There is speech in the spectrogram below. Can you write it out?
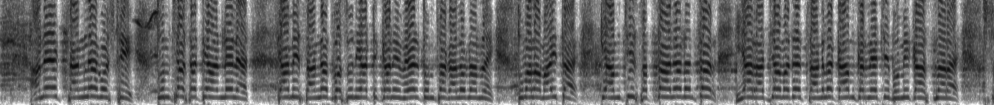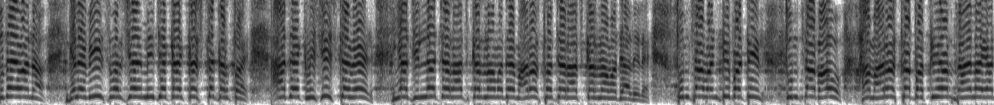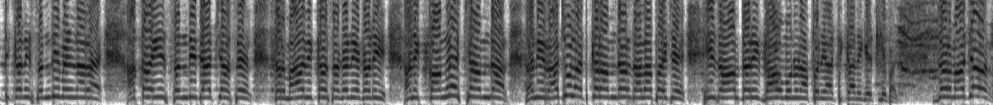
अनेक चांगल्या गोष्टी तुमच्यासाठी आणलेल्या आहेत. त्या मी सांगत बसून या ठिकाणी वेळ तुमचा घालवणार नाही. तुम्हाला माहीत आहे की आमची सत्ता आल्यानंतर या राज्यामध्ये चांगलं काम करण्याची भूमिका असणार आहे. सुदैवानं गेले वीस वर्ष मी जे काही कष्ट करतोय आज एक विशिष्ट वेळ या जिल्ह्याच्या राजकारणामध्ये महाराष्ट्राच्या राजकारणामध्ये आलेला आहे. तुमचा वंटी पाटील तुमचा भाऊ हा महाराष्ट्र पातळीवर जायला या ठिकाणी संधी मिळणार आहे. आता ही संधी द्यायची असेल तर महाविकास आघाडी आणि काँग्रेसचे आमदार आणि राजू लाटकर आमदार झाला पाहिजे. ही जबाबदारी गाव म्हणून आपण या ठिकाणी घेतली पाहिजे. जर माझ्यावर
